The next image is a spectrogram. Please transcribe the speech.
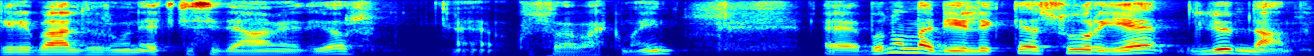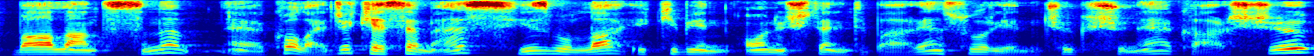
gribal durumun etkisi devam ediyor. E, kusura bakmayın. E, bununla birlikte Suriye Lübnan bağlantısını e, kolayca kesemez. Hizbullah 2013'ten itibaren Suriye'nin çöküşüne karşı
